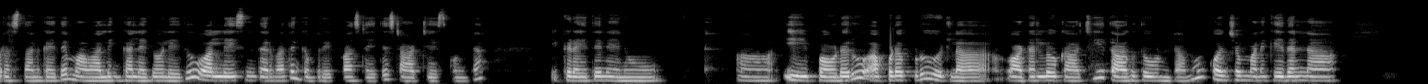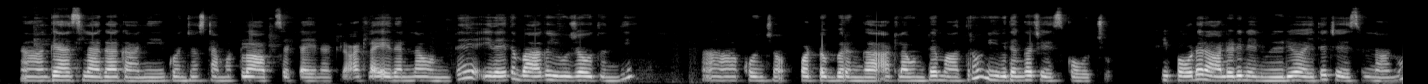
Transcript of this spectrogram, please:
ప్రస్తుతానికైతే మా వాళ్ళు ఇంకా లెగవలేదు. వాళ్ళు లేచిన తర్వాత ఇంకా బ్రేక్ఫాస్ట్ అయితే స్టార్ట్ చేసుకుంటా. ఇక్కడైతే నేను ఈ పౌడరు అప్పుడప్పుడు ఇట్లా వాటర్‌లో కాచి తాగుతూ ఉంటాము. కొంచెం మనకి ఏదన్నా గ్యాస్ లాగా కానీ, కొంచెం స్టమక్‌లో అప్సెట్ అయినట్లు అట్లా ఏదన్నా ఉంటే ఇదైతే బాగా యూజ్ అవుతుంది. కొంచెం పట్టుబ్బరంగా అట్లా ఉంటే మాత్రం ఈ విధంగా చేసుకోవచ్చు. ఈ పౌడర్ ఆల్రెడీ నేను వీడియో అయితే చేస్తున్నాను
